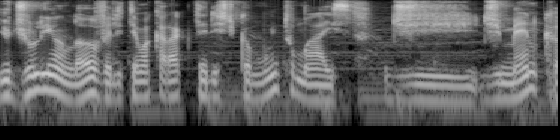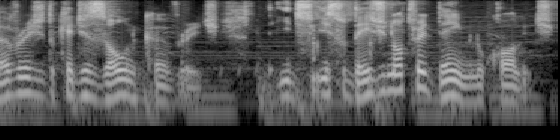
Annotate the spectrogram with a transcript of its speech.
E o Julian Love ele tem uma característica muito mais de, de man coverage do que de zone coverage. Isso desde Notre Dame no college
